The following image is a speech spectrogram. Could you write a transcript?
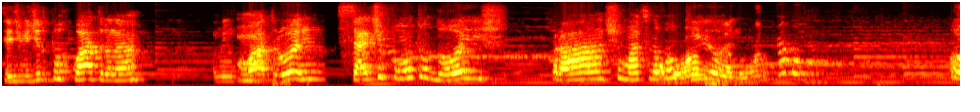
Ser dividido por 4, né? Em É. 4 hoje. 7,2. pra Shumatsu no Tá bom, Valkyrie. tá bom. Tá bom. Pô,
